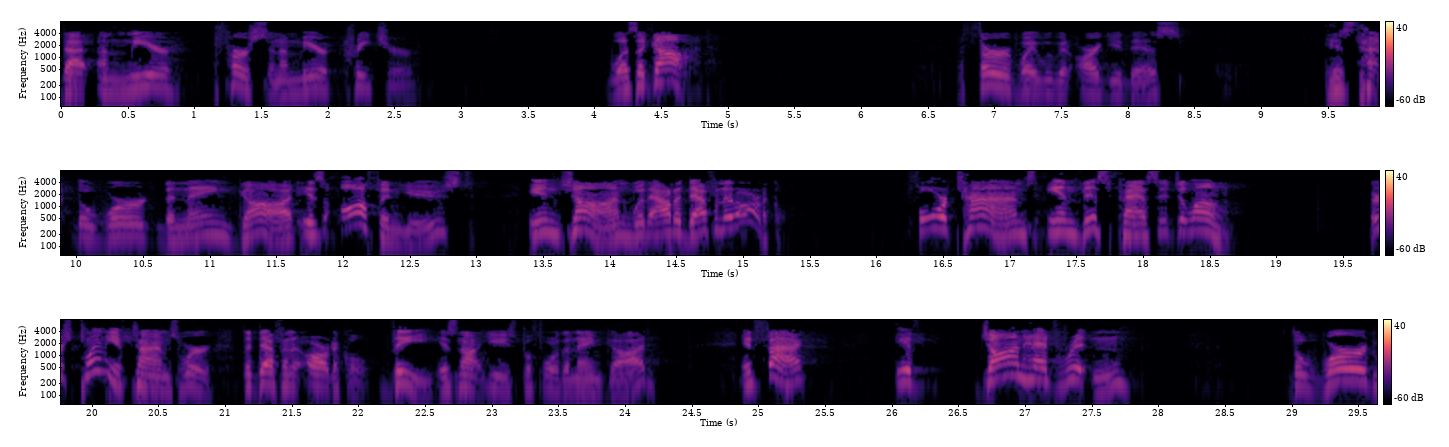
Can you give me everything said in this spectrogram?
that a mere person, a mere creature, was a God. A third way we would argue this is that the word, the name God, is often used in John without a definite article. Four times in this passage alone. There's plenty of times where the definite article, the, is not used before the name God. In fact, if John had written the word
